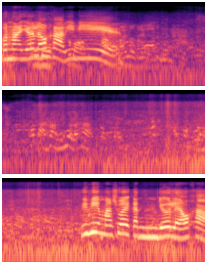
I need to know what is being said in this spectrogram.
คนมาเยอะแล้วค่ะพี่พี่ พี่ๆมาช่วยกันเยอะแล้วค่ะ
